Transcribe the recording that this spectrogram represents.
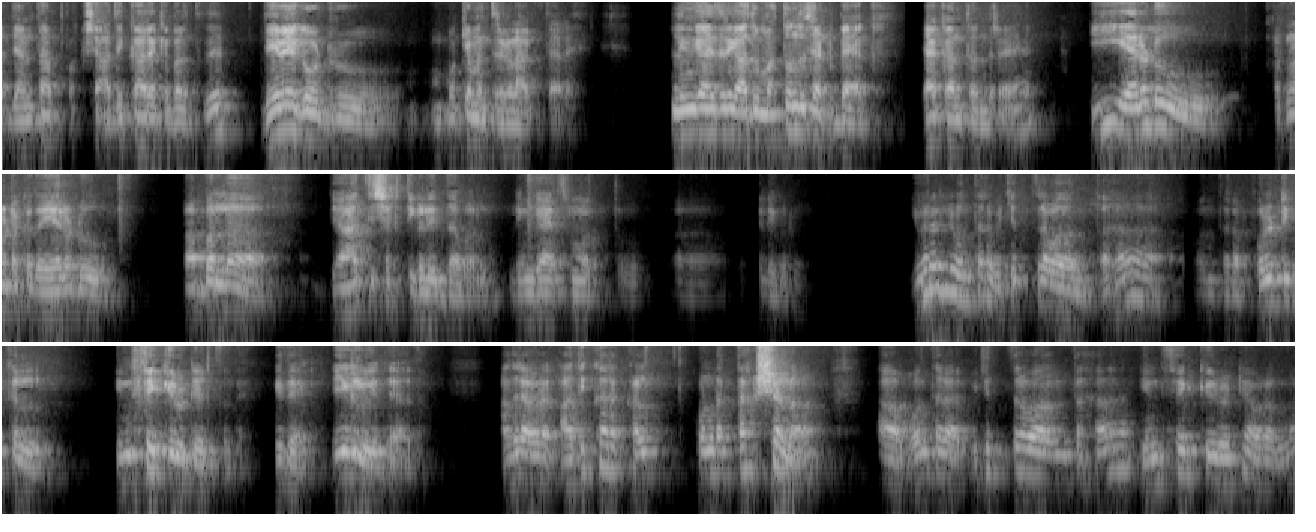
ಜನತಾ ಪಕ್ಷ ಅಧಿಕಾರಕ್ಕೆ ಬರ್ತದೆ ದೇವೇಗೌಡರು ಮುಖ್ಯಮಂತ್ರಿಗಳಾಗ್ತಾರೆ. ಲಿಂಗಾಯತರಿಗೆ ಅದು ಮತ್ತೊಂದು ಸೆಟ್ ಬ್ಯಾಕ್ ಯಾಕಂತಂದ್ರೆ, ಈ ಎರಡು, ಕರ್ನಾಟಕದ ಎರಡು ಪ್ರಬಲ ಜಾತಿ ಶಕ್ತಿಗಳಿದ್ದಾವಲ್ಲ ಲಿಂಗಾಯತರು ಮತ್ತು ಒಕ್ಕಲಿಗರು ಇವರಲ್ಲಿ ಒಂಥರ ವಿಚಿತ್ರವಾದಂತಹ ಒಂಥರ ಪೊಲಿಟಿಕಲ್ ಇನ್ಸೆಕ್ಯೂರಿಟಿ ಇರ್ತದೆ. ಇದೆ, ಈಗಲೂ ಇದೆ ಅದು. ಅಂದ್ರೆ ಅವರ ಅಧಿಕಾರ ಕಳ್ಕೊಂಡ ತಕ್ಷಣ ಒಂಥರ ವಿಚಿತ್ರವಾದಂತಹ ಇನ್ಸೆಕ್ಯೂರಿಟಿ ಅವರನ್ನ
